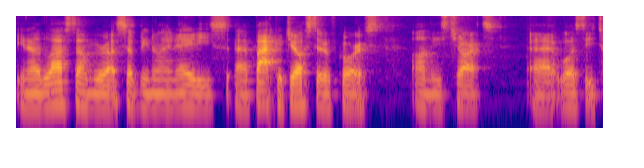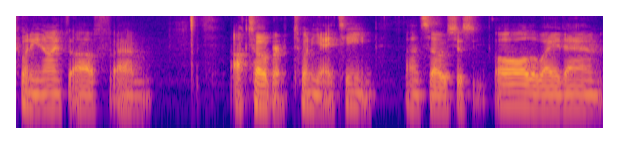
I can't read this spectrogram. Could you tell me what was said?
you know, the last time we were at 79.80s, uh, back adjusted, of course, on these charts, uh, was the 29th of um, October 2018. And so it's just all the way down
